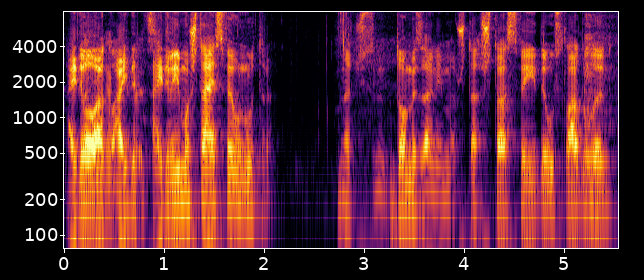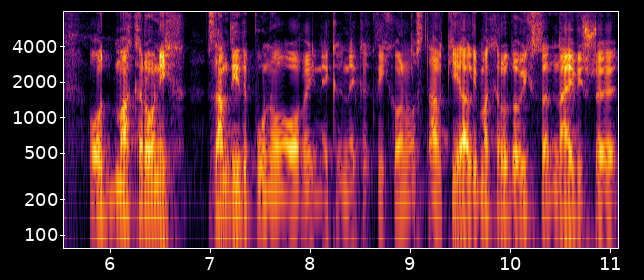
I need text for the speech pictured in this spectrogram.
Ajde ovako, ajde, ajde vidimo šta je sve unutra. Znači, to me zanima. Šta, šta sve ide u sladoled, od makar onih, znam da ide puno ovaj, nek, nekakvih ono, stavki, ali makar od ovih najviše...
